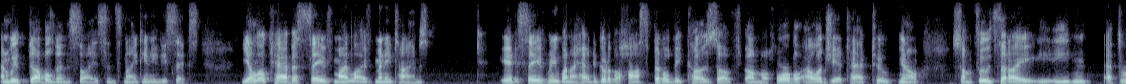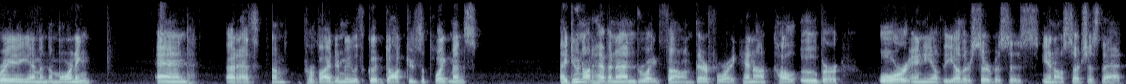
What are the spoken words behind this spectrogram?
and we've doubled in size since 1986. Yellow cab has saved my life many times. It saved me when I had to go to the hospital because of um, a horrible allergy attack to, you know, some foods that I eaten at 3 a.m. in the morning, and it has um, provided me with good doctor's appointments. I do not have an Android phone, therefore I cannot call Uber or any of the other services, you know, such as that.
